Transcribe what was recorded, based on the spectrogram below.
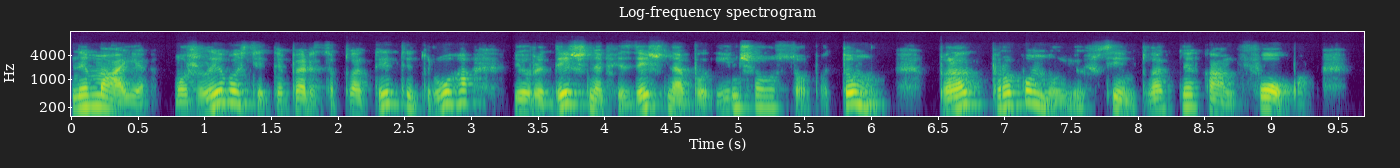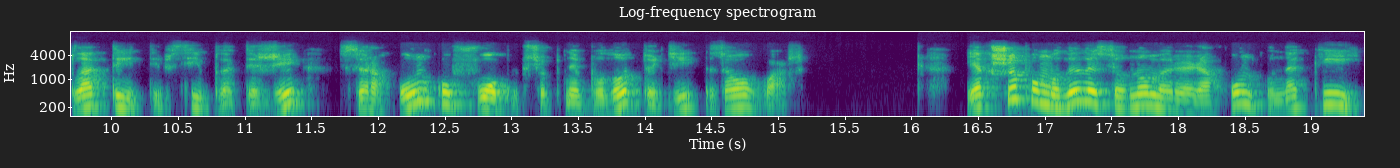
немає можливості тепер заплатити друга юридична, фізична або інша особа. Тому пропоную всім платникам ФОПам платити всі платежі з рахунку ФОПів, щоб не було тоді зауважень. Якщо помилилися у номері рахунку, на який,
